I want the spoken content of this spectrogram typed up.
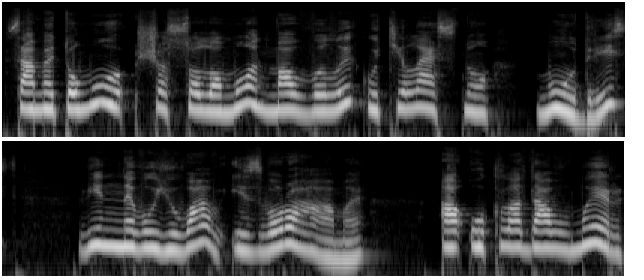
Саме тому, що Соломон мав велику тілесну мудрість, він не воював із ворогами, а укладав мир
